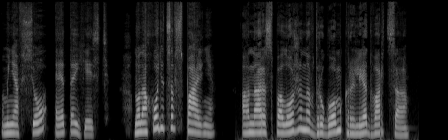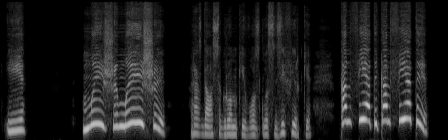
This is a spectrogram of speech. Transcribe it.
У меня все это есть, но находится в спальне. Она расположена в другом крыле дворца и... «Мыши, мыши!» — раздался громкий возглас зефирки. «Конфеты, конфеты!»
